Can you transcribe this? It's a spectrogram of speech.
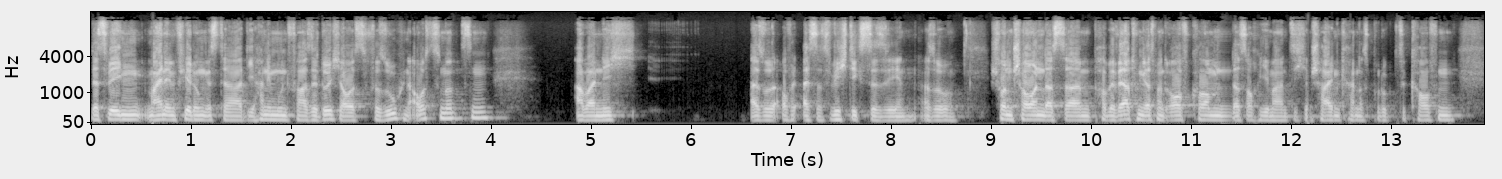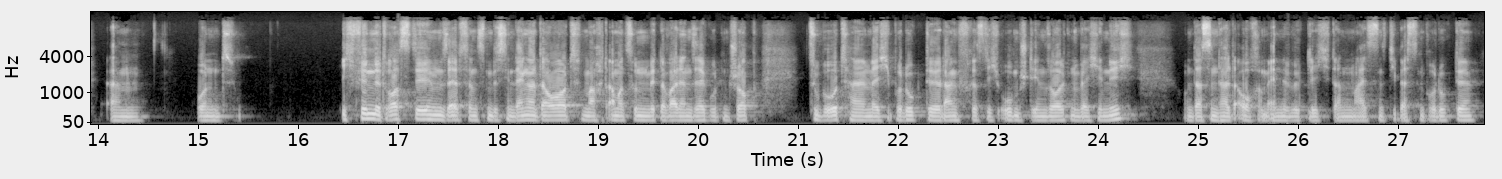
deswegen meine Empfehlung ist da, die Honeymoon-Phase durchaus versuchen auszunutzen, aber nicht also auch als das Wichtigste sehen. Also schon schauen, dass da ein paar Bewertungen erstmal draufkommen, dass auch jemand sich entscheiden kann, das Produkt zu kaufen. Ähm, und ich finde trotzdem, selbst wenn es ein bisschen länger dauert, macht Amazon mittlerweile einen sehr guten Job, zu beurteilen, welche Produkte langfristig oben stehen sollten, welche nicht. Und das sind halt auch am Ende wirklich dann meistens die besten Produkte,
